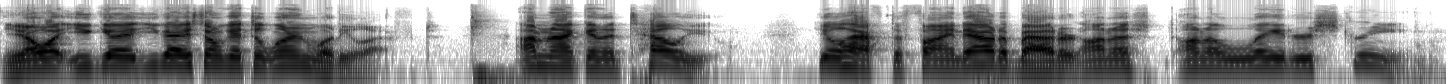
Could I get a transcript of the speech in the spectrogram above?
You know what? You get, you guys don't get to learn what he left. I'm not gonna tell you. You'll have to find out about it on a, on a later stream.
